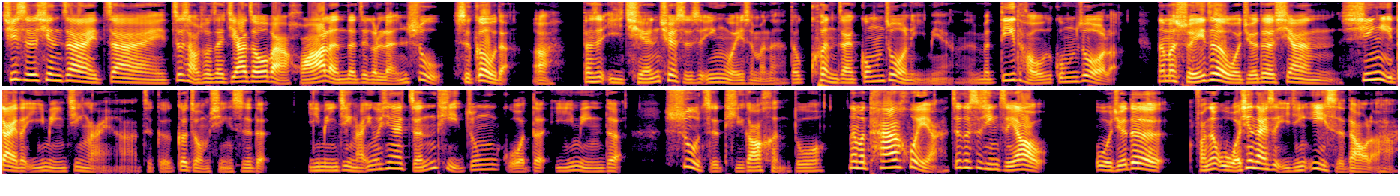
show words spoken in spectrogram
其实现在在至少说在加州吧，华人的这个人数是够的啊。但是以前确实是因为什么呢？都困在工作里面，什么低头工作了。那么随着我觉得像新一代的移民进来啊，这个各种形式的移民进来，因为现在整体中国的移民的素质提高很多，那么他会啊，这个事情只要我觉得，反正我现在是已经意识到了哈。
